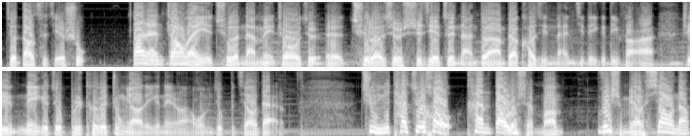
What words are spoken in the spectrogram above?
就到此结束。当然，张婉也去了南美洲，就呃去了就是世界最南端啊，比较靠近南极的一个地方啊。这那个就不是特别重要的一个内容啊，我们就不交代了。至于他最后看到了什么，为什么要笑呢？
